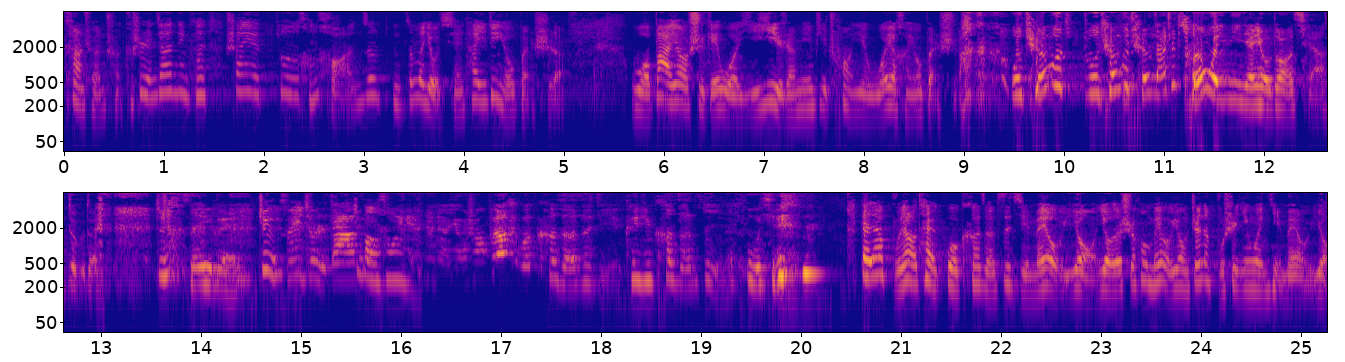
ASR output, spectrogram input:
看上去很蠢，可是人家你看商业做的很好啊，这你这么有钱，他一定有本事。我爸要是给我一亿人民币创业，我也很有本事啊！我全部我全部全拿去存，我一年有多少钱啊？对不对？这所以对这个，所以就是大家放松一点，真的有时候不要太过苛责自己，可以去苛责自己的父亲。大家不要太过苛责自己没有用，有的时候没有用，真的不是因为你没有用。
